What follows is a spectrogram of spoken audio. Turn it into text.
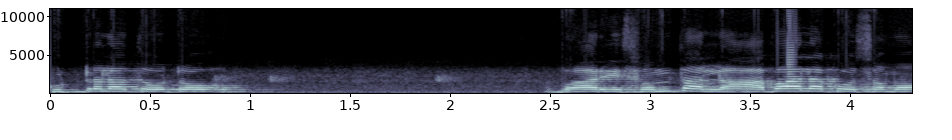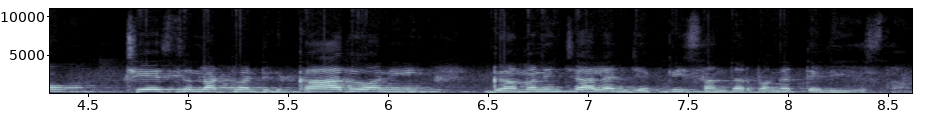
కుట్రలతోటో వారి సొంత లాభాల కోసమో చేస్తున్నటువంటిది కాదు అని గమనించాలని చెప్పి సందర్భంగా తెలియజేస్తాం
